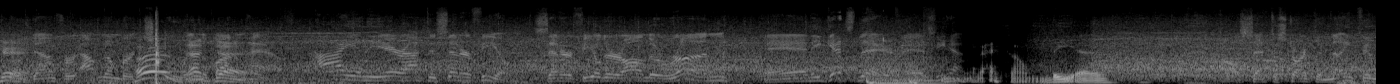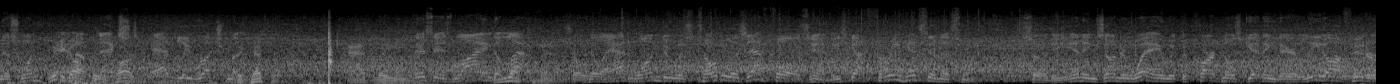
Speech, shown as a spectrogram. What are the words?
goes down for out number two in the bottom half high in the air out to center field. Center fielder on the run, and he gets there as he has. That's some BS. All set to start the ninth in this one. And up next, Adley Rutschman. Adley. This is line to left, so he'll add one to his total as that falls in. He's got three hits in this one. So the inning's underway with the Cardinals getting their leadoff hitter.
